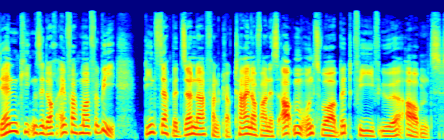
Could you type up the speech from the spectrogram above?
dann kicken sie doch einfach mal vorbei. Dienstag bis Sonntag von Glocktein auf eines Alpen und zwar bis 5 Uhr abends.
